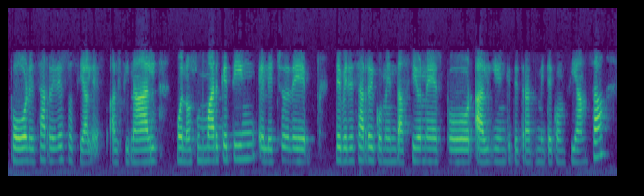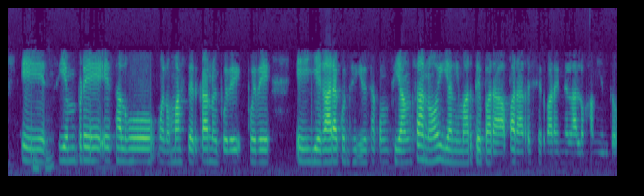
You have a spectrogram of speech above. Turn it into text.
por esas redes sociales. Al final, bueno, es un marketing, el hecho de, de ver esas recomendaciones por alguien que te transmite confianza, eh, siempre es algo, bueno, más cercano y puede, puede eh, llegar a conseguir esa confianza, ¿no? Y animarte para, para reservar en el alojamiento.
